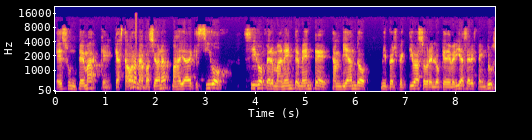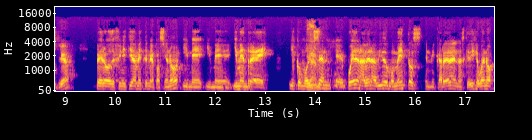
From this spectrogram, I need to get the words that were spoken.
es un tema que, que, hasta ahora me apasiona, más allá de que sigo, sigo permanentemente cambiando mi perspectiva sobre lo que debería ser esta industria, pero definitivamente me apasionó y me, y me, y me enredé. Y como dicen, eh, pueden haber habido momentos en mi carrera en los que dije, bueno,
